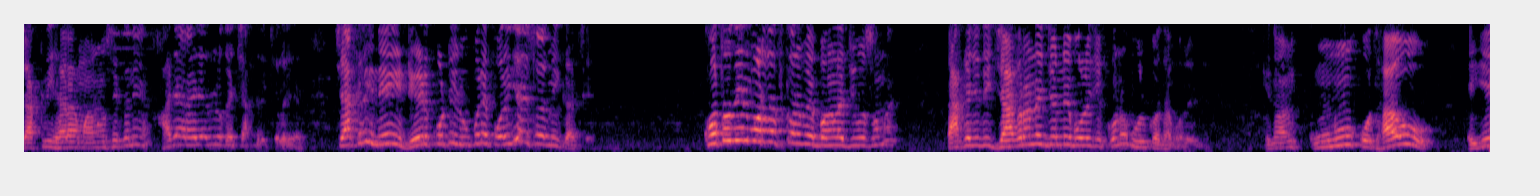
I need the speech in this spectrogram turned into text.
চাকরি হারা মানুষ এখানে হাজার হাজার লোকের চাকরি চলে যায়। চাকরি নেই, দেড় কোটির উপরে পরিযায়ী শ্রমিক আছে। কতদিন বরদাস্ত করবে বাংলার যুব সমাজ? তাকে যদি জাগরণের জন্য বলেছি কোনো ভুল কথা বলেনি। কিন্তু আমি কোনো কোথাও এই যে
